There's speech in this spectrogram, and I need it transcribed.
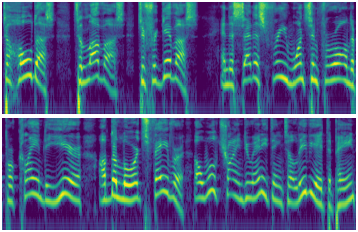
to hold us, to love us, to forgive us and to set us free once and for all and to proclaim the year of the Lord's favor. Oh, we'll try and do anything to alleviate the pain.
